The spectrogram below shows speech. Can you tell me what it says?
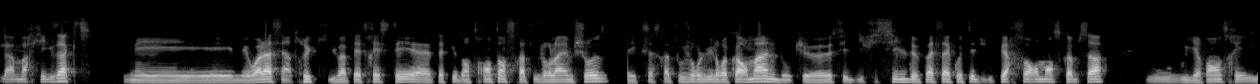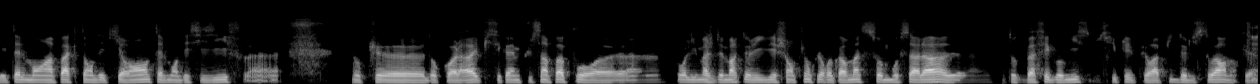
la marque exacte. Mais, mais voilà, c'est un truc qui va peut-être rester, euh, peut-être que dans 30 ans, ce sera toujours la même chose et que ça sera toujours lui le recordman. Donc c'est difficile de passer à côté d'une performance comme ça où il rentre et il est tellement impactant dès qu'il rentre, tellement décisif. Donc, euh, donc voilà, et puis c'est quand même plus sympa pour, euh, pour l'image de marque de la Ligue des Champions que le recordman soit Mo Salah euh, plutôt que Bafé Gomis, du triplé le plus rapide de l'histoire. Donc, euh,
